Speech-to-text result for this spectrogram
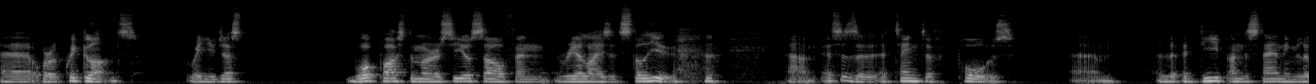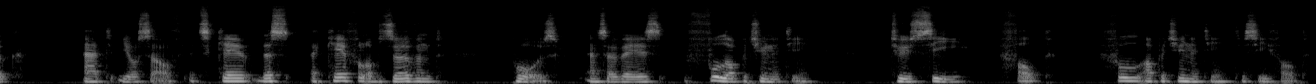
uh, or a quick glance where you just walk past the mirror, see yourself, and realize it's still you. um, this is a attentive pause, um, a, a, deep understanding look at yourself. It's care this a careful, observant pause, and so there is full opportunity to see fault, full opportunity to see fault.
